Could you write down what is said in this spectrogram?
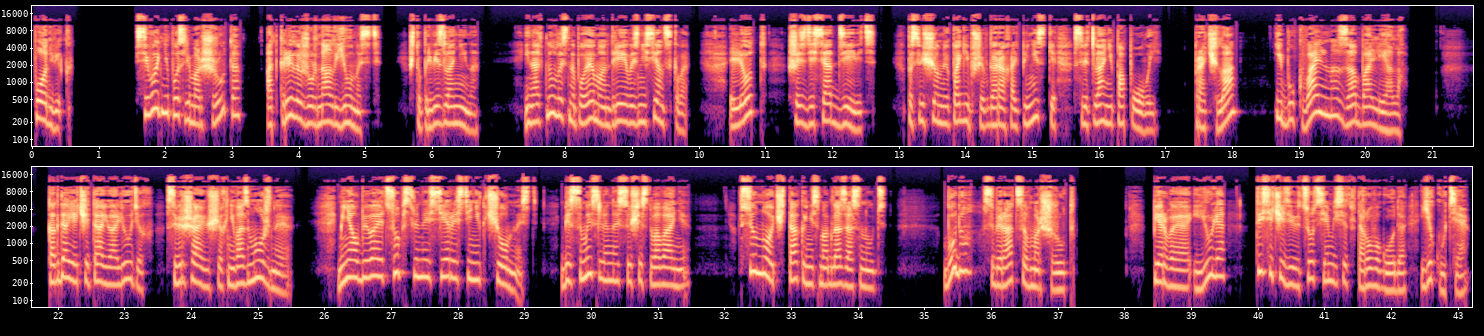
Подвиг. Сегодня после маршрута открыла журнал «Юность», что привезла Нина, и наткнулась на поэму Андрея Вознесенского «Лед 69», посвященную погибшей в горах альпинистке Светлане Поповой. Прочла и буквально заболела. Когда я читаю о людях, совершающих невозможное, меня убивает собственная серость и никчемность, бессмысленность существования. Всю ночь так и не смогла заснуть. Буду собираться в маршрут. 1 июля 1972 года. Якутия.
